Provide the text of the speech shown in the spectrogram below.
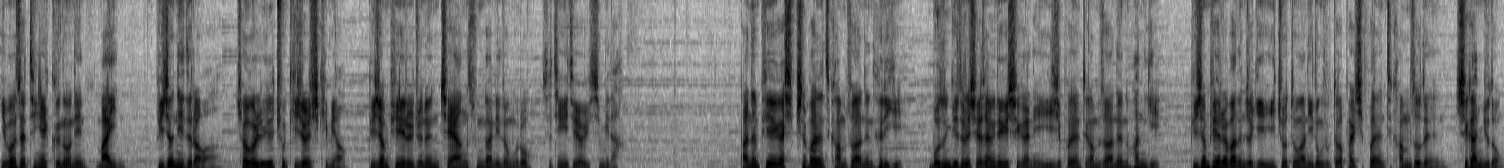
이번 세팅의 근원인 마인, 비전 히드라와 적을 1초 기절시키며 비전 피해를 주는 재앙 순간이동으로 세팅이 되어 있습니다. 받는 피해가 17% 감소하는 흐리기, 모든 기술의 재사용되기 시간이 20% 감소하는 환기, 비전 피해를 받은 적이 2초 동안 이동 속도가 80% 감소되는 시간 유동,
